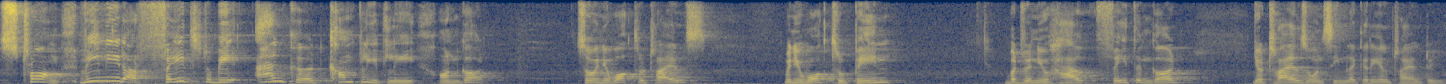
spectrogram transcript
strong. We need our faith to be anchored completely on God. So when you walk through trials, when you walk through pain, but when you have faith in God, your trials won't seem like a real trial to you.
